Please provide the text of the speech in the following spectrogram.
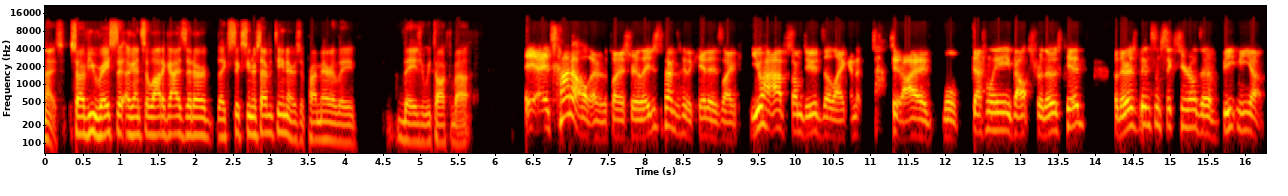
Nice. So, have you raced against a lot of guys that are like 16 or 17, or is it primarily the age that we talked about? It's kind of all over the place, really. It just depends on who the kid is. Like, you have some dudes that like, and dude, I will definitely vouch for those kids but there's been some 16 year olds that have beat me up.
